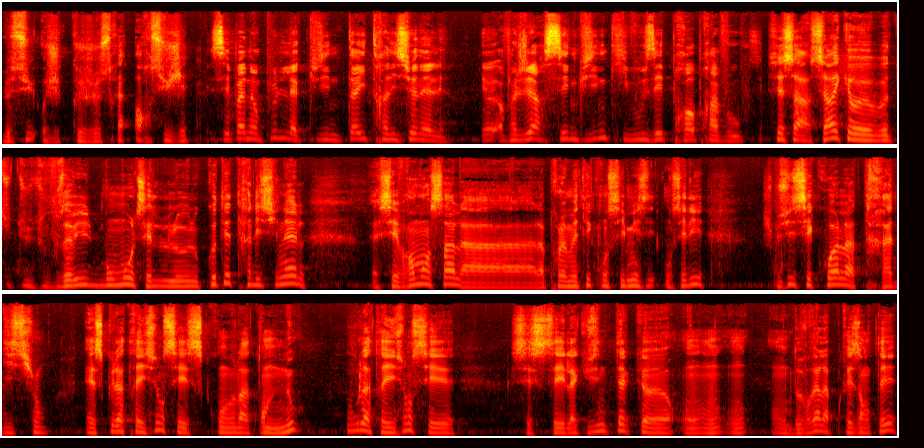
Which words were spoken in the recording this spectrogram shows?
le que je serais hors sujet. C'est pas non plus de la cuisine thaï traditionnelle. Enfin, je veux dire, c'est une cuisine qui vous est propre à vous. C'est ça. C'est vrai que bah, tu- tu- vous avez eu le bon mot. C'est le, le côté traditionnel. C'est vraiment ça la, la problématique qu'on s'est mis. On s'est dit. Je me suis dit, c'est quoi la tradition? Est-ce que la tradition, c'est ce qu'on attend de nous? Ou la tradition, c'est la cuisine telle qu'on on, devrait la présenter,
